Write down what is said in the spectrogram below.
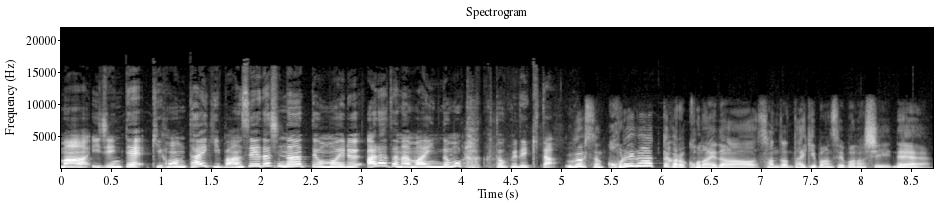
まあ偉人って基本大器晩成だしなって思える新たなマインドも獲得できた。宇垣さんこれがあったからこの間散々大器晩成話ね。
